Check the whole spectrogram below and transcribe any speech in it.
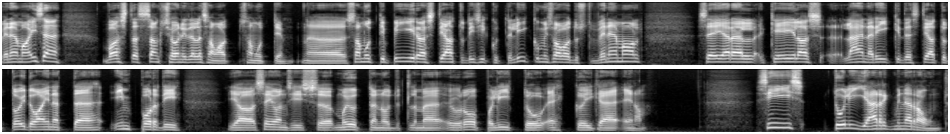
Venemaa ise vastas sanktsioonidele sama, samuti. samuti piiras teatud isikute liikumisvabadust Venemaal, seejärel keelas lääneriikidest teatud toiduainete impordi äh, ja see on siis äh, mõjutanud, ütleme, Euroopa Liitu ehk kõige enam. siis tuli järgmine raund.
